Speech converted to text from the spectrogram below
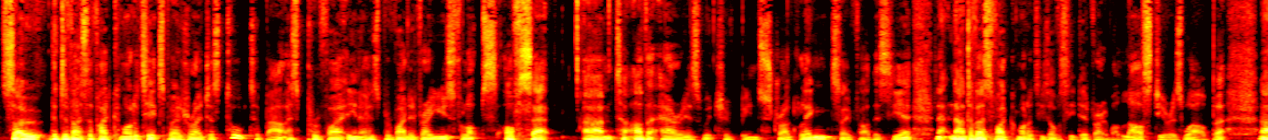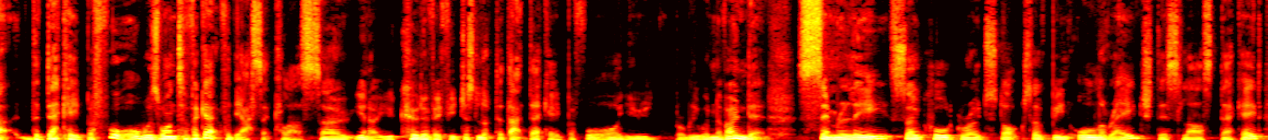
So the diversified commodity exposure I just talked about has provided, you know, has provided very useful ops- offset um, to other areas which have been struggling so far this year. Now, now, diversified commodities obviously did very well last year as well, but uh, the decade before was one to forget for the asset class. So, you know, you could have, if you just looked at that decade before, you probably wouldn't have owned it. Similarly, so-called growth stocks have been all the rage this last decade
